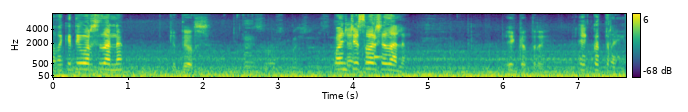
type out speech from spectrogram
आता किती वर्ष झालं? किती वर्ष? पंचवीस वर्ष झालं. एकत्र आहे. एकत्र आहे.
